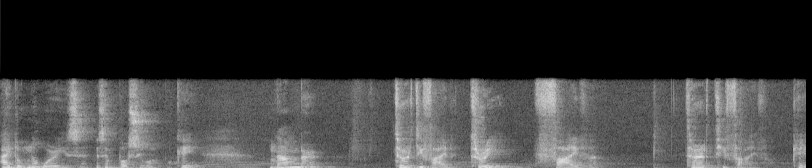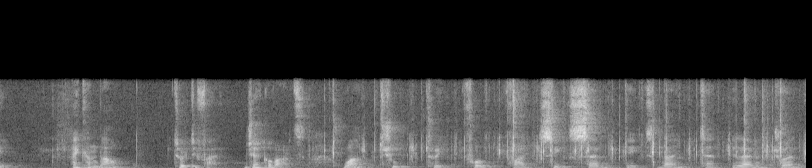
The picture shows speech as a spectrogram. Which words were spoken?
I don't know where is it's impossible okay? Number 35 3 5 35 okay? I count down. 35 Jack of Hearts. 1 2 3 4 5 6 7 8 9 10 11 12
